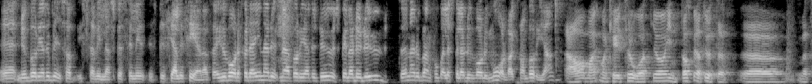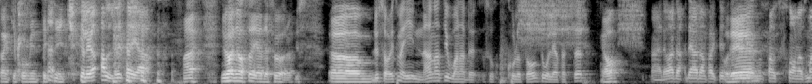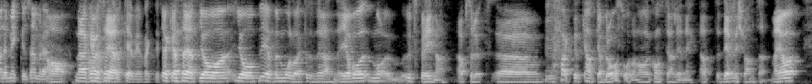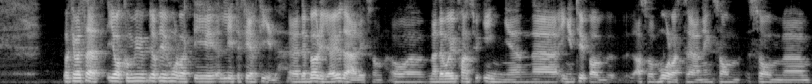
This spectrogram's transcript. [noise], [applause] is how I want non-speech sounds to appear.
nu börjar det bli så att vissa vill speciali- specialisera sig. Hur var det för dig? När, du, när började du? Spelade du ute när du började fotboll? Eller spelade du, var du målvakt från början? Ja, man, man kan ju tro att jag inte har spelat ute. eh, med tanke på min teknik. Skulle jag aldrig säga. [laughs] Nej, nu hann jag säga det före. Just, Ehm, du sa ju till mig innan att Johan hade så kolossalt dåliga fötter. ja, Nej, det hade, det hade han faktiskt Och inte. det- Det fanns sådana som hade mycket sämre. ja, men jag kan Ja, väl säga att Kevin faktiskt. Jag kan säga att jag, jag blev en målvakt under den. Jag var utspelare innan, absolut. Eh, Mm. Faktiskt ganska bra sådan av någon konstig anledning. Att det Mm. försvann sen. Men jag, jag kan väl säga att jag, kom ju, jag blev målvakt i lite fel tid. Eh, det började ju där liksom. Och, men det var ju, fanns ju ingen, eh, ingen typ av alltså, målvaktsträning som, som eh,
